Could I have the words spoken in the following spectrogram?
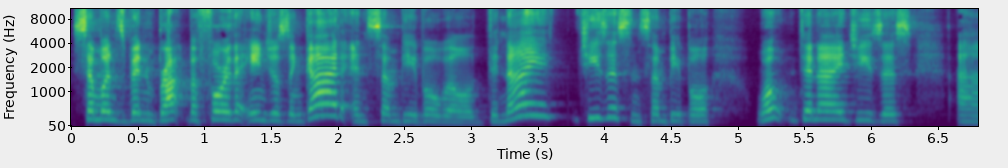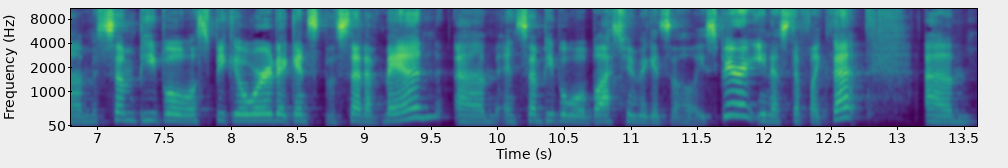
someone's been brought before the angels and God, and some people will deny Jesus, and some people won't deny Jesus. Um, some people will speak a word against the Son of Man, um, and some people will blaspheme against the Holy Spirit, you know, stuff like that. Um,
